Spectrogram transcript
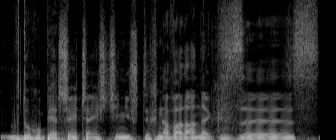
w duchu pierwszej części niż tych nawalanek z, z,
